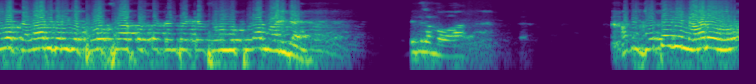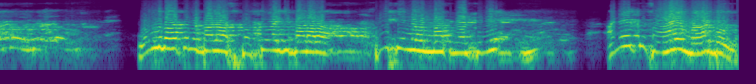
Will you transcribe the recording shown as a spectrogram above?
ಯುವ ಕಲಾವಿದರಿಗೆ ಪ್ರೋತ್ಸಾಹ ಕೊಡ್ತಕ್ಕಂಥ ಕೆಲಸವನ್ನು ಕೂಡ ಮಾಡಿದ್ದಾರೆ. ಅದ್ರ ಜೊತೆಗೆ ನಾನು ಒಂದು ಮಾತನ್ನು ಬಹಳ ಸ್ಪಷ್ಟವಾಗಿ ಬಹಳ ಪ್ರೀತಿಯಿಂದ ಒಂದು ಮಾತನಾಡ್ತೀನಿ ಅನೇಕ ಸಹಾಯ ಮಾಡ್ಬೋದು.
